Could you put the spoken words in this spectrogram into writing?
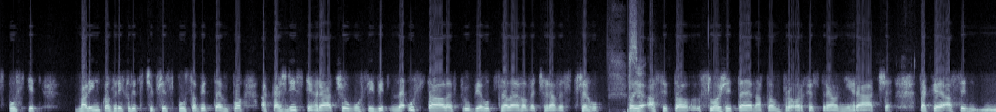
spustit malinko zrychlit či přizpůsobit tempo a každý z těch hráčů musí být neustále v průběhu celého večera ve střehu. To je asi to složité na tom pro orchestrální hráče. Také asi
